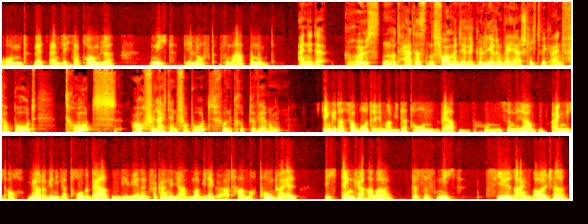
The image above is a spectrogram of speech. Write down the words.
und letztendlich der Branche nicht die Luft zum Atmen nimmt. Eine der größten und härtesten Formen der Regulierung wäre ja schlichtweg ein Verbot. Droht auch vielleicht ein Verbot von Kryptowährungen? Ich denke, dass Verbote immer wieder drohen werden. Und es sind ja eigentlich auch mehr oder weniger Drohgebärden, die wir in den vergangenen Jahren immer wieder gehört haben, auch punktuell. Ich denke aber, dass es nicht Ziel sein sollte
